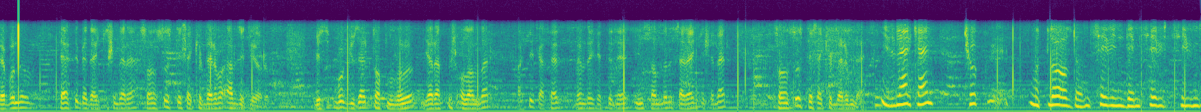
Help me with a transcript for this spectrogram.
ve bunu tertip eden kişilere sonsuz teşekkürlerimi arz ediyorum. Biz bu güzel topluluğu yaratmış olanlar hakikaten memleketinde insanları seven kişiler sonsuz teşekkürlerimle. izlerken çok mutlu oldum, sevindim, sev, sevim,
